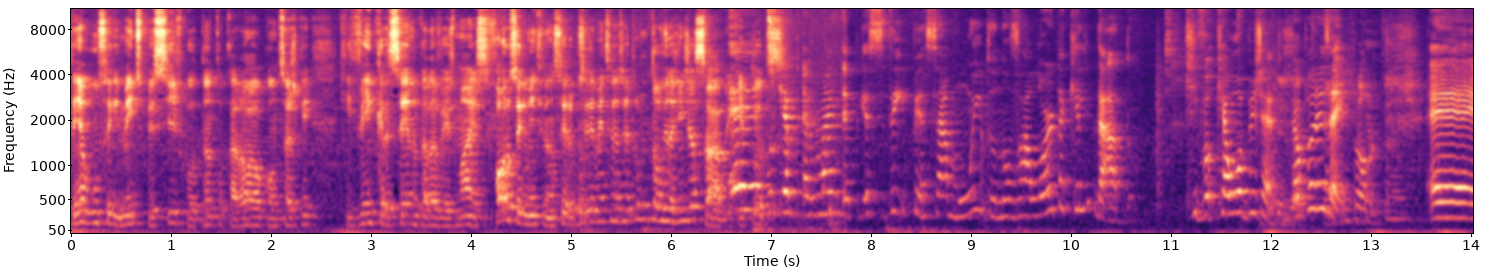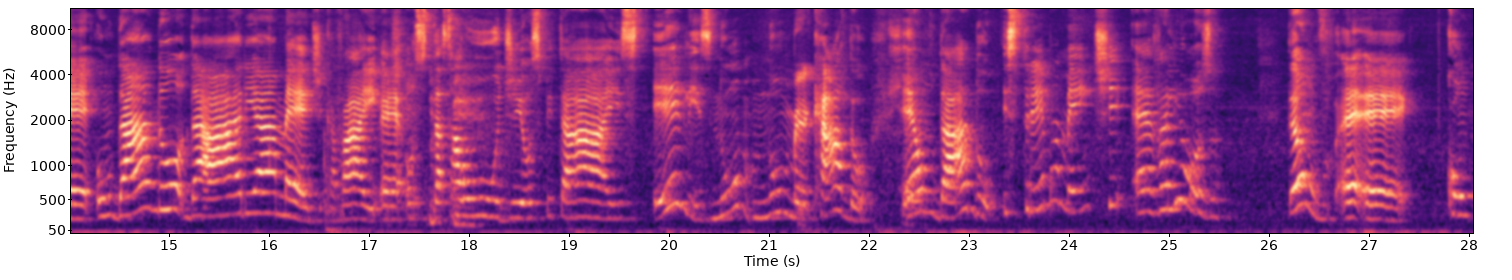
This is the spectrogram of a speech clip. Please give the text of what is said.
Tem algum segmento específico, tanto o Carol quanto o Sérgio, que, que vem crescendo cada vez mais? Fora o segmento financeiro, porque o segmento financeiro todo mundo está ouvindo, a gente já sabe. que, É, putz, porque, é, mais- é porque você tem que pensar muito no valor daquele dado, que, que é o objeto. Então, por exemplo, é, um dado da área médica, vai, é, os- da saúde, hospitais, eles no, no mercado é um dado extremamente é, valioso. Então, é, é, com-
